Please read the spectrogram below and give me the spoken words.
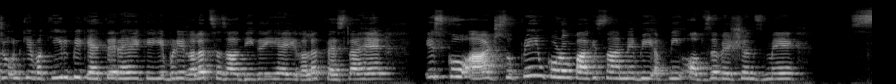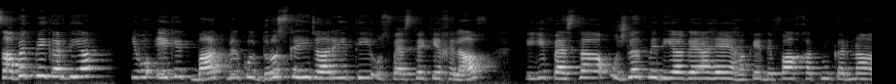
जो उनके वकील भी कहते रहे कि ये बड़ी गलत सज़ा दी गई है, ये गलत फैसला है, इसको आज सुप्रीम कोर्ट ऑफ़ पाकिस्तान ने भी अपनी ऑब्जर्वेशंस में साबित भी कर दिया। कि वो एक एक बात बिल्कुल दुरुस्त कही जा रही थी उस फैसले के खिलाफ कि ये फैसला उजलत में दिया गया है हक दिफा ख़त्म करना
